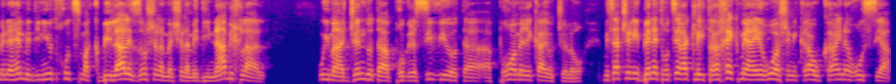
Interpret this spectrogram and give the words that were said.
מנהל מדיניות חוץ מקבילה לזו של, של המדינה בכלל, הוא עם האג'נדות הפרוגרסיביות הפרו-אמריקאיות שלו, מצד שני בנט רוצה רק להתרחק מהאירוע שנקרא אוקראינה רוסיה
